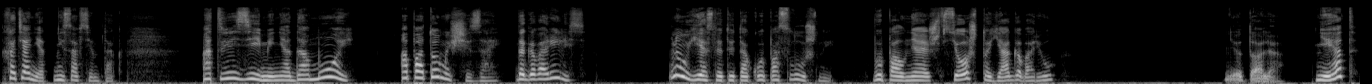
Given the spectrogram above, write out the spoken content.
Хотя нет, не совсем так. Отвези меня домой, а потом исчезай. Договорились? Ну, если ты такой послушный, выполняешь все, что я говорю. Нет, Аля. Нет?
